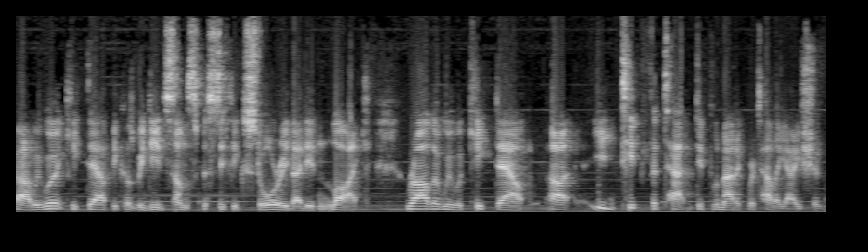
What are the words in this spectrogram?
Uh, we weren't kicked out because we did some specific story they didn't like. Rather, we were kicked out uh, in tit for tat diplomatic retaliation.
